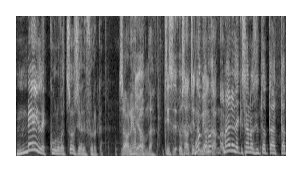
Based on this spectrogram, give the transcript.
meille kuuluvat sosiaalifyrkät. Se on ihan Joo. totta. Siis sä oot sitä Mutta mieltä... mä, mä edelleenkin sanoisin, tota, että äh,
